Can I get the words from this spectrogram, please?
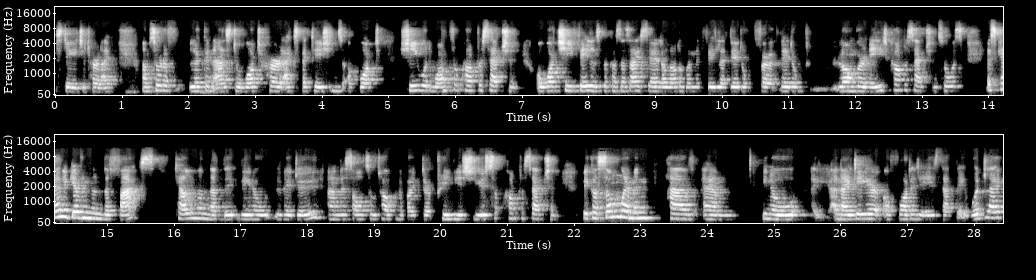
stage of her life, I'm sort of looking as to what her expectations of what she would want for contraception or what she feels because as I said a lot of women feel that they don't for, they don't longer need contraception so it's it's kind of giving them the facts telling them that they, they, know they do and it's also talking about their previous use of contraception. Because some women have um, you know an idea of what it is that they would like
